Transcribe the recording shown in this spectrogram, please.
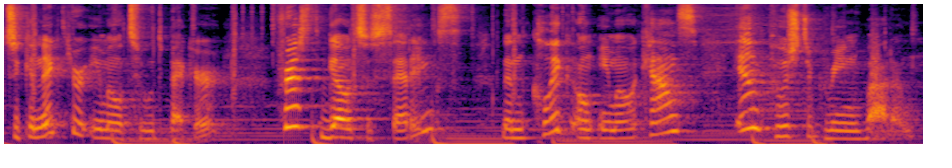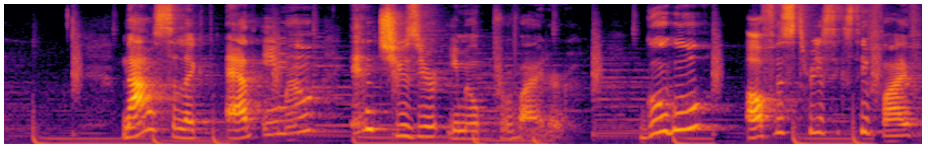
To connect your email to Woodpecker, First go to Settings, then click on Email Accounts and push the green button. Now select Add Email and choose your email provider. Google, Office 365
